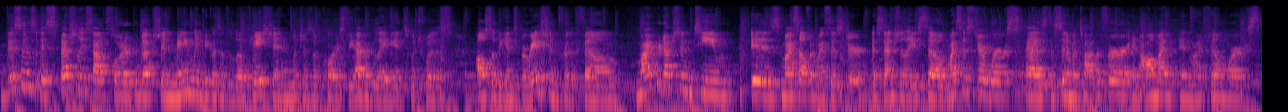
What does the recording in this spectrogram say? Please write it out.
This is especially South Florida production mainly because of the location, which is of course the Everglades, which was also the inspiration for the film. My production team is myself and my sister, essentially. So my sister works as the cinematographer in all my in my film works.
